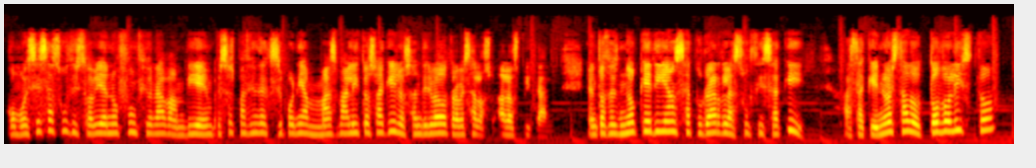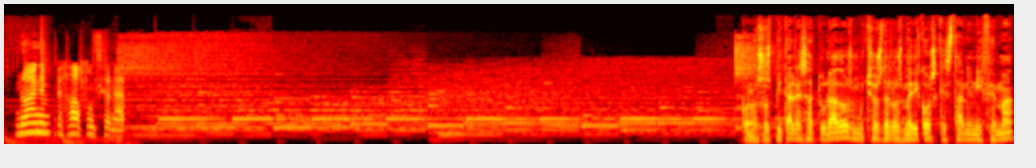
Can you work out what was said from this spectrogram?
como es esas UCI todavía no funcionaban bien, esos pacientes que se ponían más malitos aquí los han derivado otra vez al hospital. Entonces no querían saturar las UCIs aquí. Hasta que no ha estado todo listo, no han empezado a funcionar. Con los hospitales saturados, muchos de los médicos que están en IFEMA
